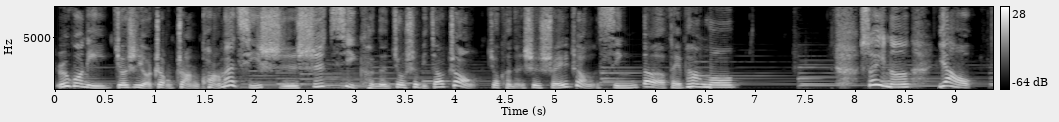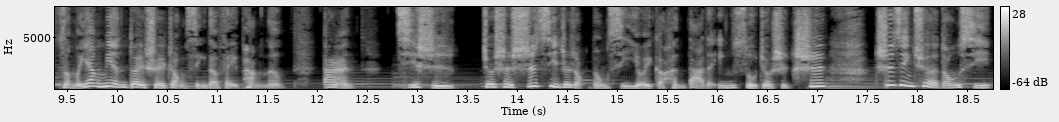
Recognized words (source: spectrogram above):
如果你就是有这种状况，那其实湿气可能就是比较重，就可能是水肿型的肥胖喽。所以呢，要怎么样面对水肿型的肥胖呢？当然，其实就是湿气这种东西有一个很大的因素，就是吃吃进去的东西，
